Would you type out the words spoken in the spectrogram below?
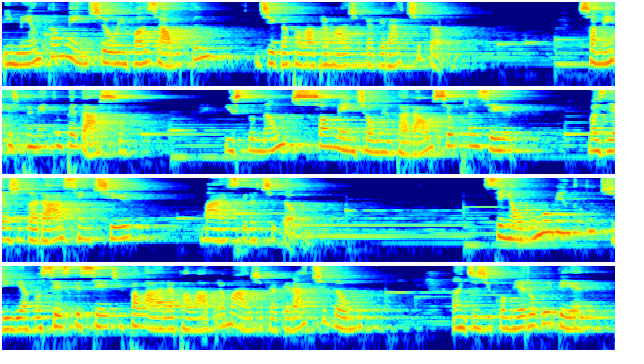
E mentalmente ou em voz alta, diga a palavra mágica gratidão. Somente experimente um pedaço. Isto não somente aumentará o seu prazer, mas lhe ajudará a sentir mais gratidão. Se em algum momento do dia você esquecer de falar a palavra mágica gratidão, antes de comer ou beber.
